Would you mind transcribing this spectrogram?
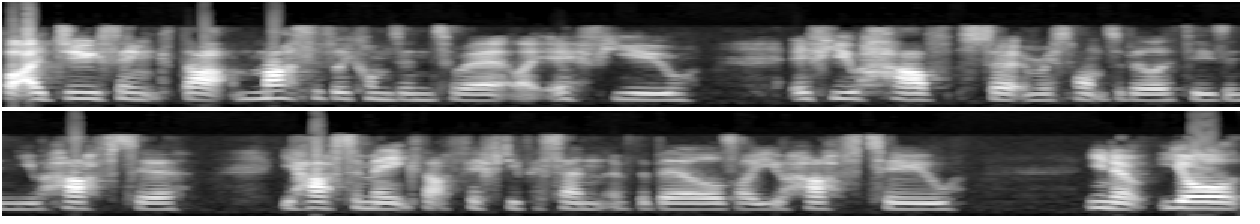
But I do think that massively comes into it. Like if you if you have certain responsibilities and you have to you have to make that 50% of the bills or you have to you know you're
